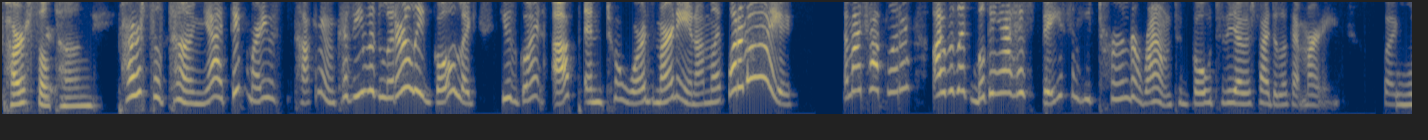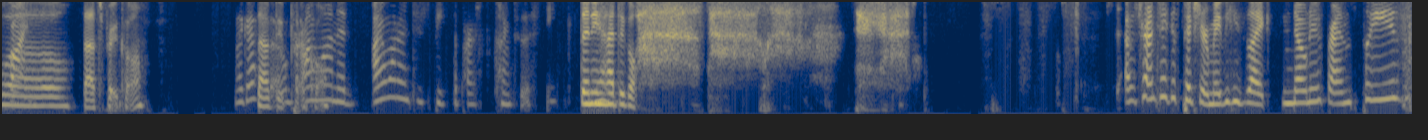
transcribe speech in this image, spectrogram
Parseltongue. parcel tongue. Yeah, I think Marty was talking to him because he would literally go like he was going up and towards Marty, and I'm like, "What am I? Am I chopped litter?" I was like looking at his face, and he turned around to go to the other side to look at Marty. Like, fine, Whoa. That's pretty cool. I guess that'd be so, but pretty I wanted, I wanted to speak the parcel tongue to the snake. Then you Mm. had to go. I was trying to take his picture. Maybe he's like, "No new friends, please."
